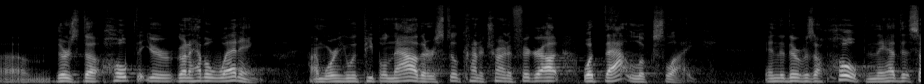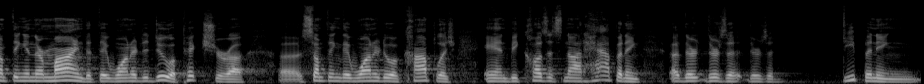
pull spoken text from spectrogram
Um, there's the hope that you're going to have a wedding. I'm working with people now that are still kind of trying to figure out what that looks like and that there was a hope, and they had something in their mind that they wanted to do, a picture, a, uh, something they wanted to accomplish. And because it's not happening, uh, there, there's, a, there's a deepening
